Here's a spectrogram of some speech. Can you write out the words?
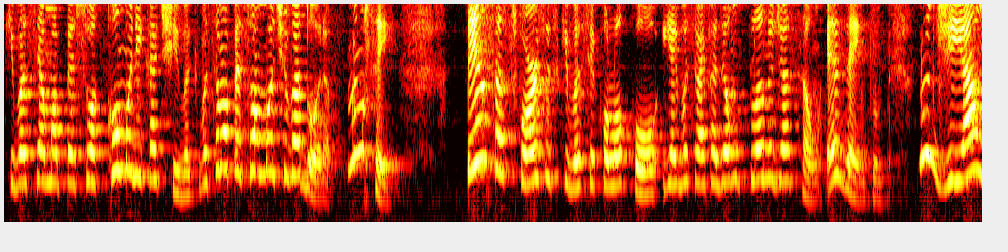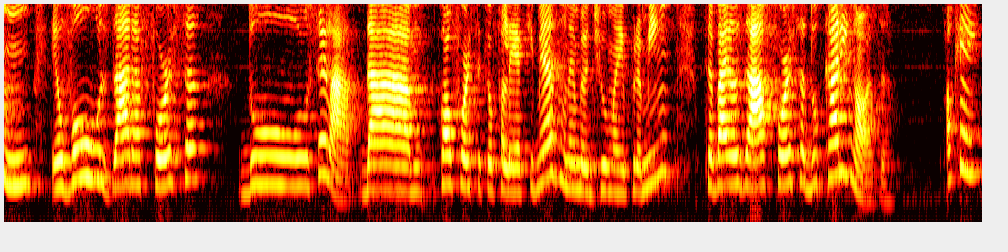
que você é uma pessoa comunicativa, que você é uma pessoa motivadora. Não sei. Pensa as forças que você colocou e aí você vai fazer um plano de ação. Exemplo, no dia 1 eu vou usar a força do, sei lá, da qual força que eu falei aqui mesmo? Lembra de uma aí para mim? Você vai usar a força do carinhosa. OK.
